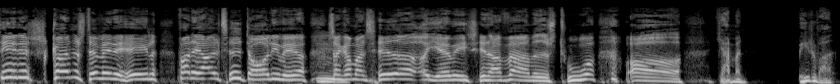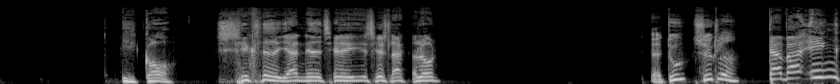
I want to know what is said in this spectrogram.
det er det skønneste ved det hele, for det er altid dårligt vejr. Mm. Så kan man sidde og hjemme i sin opvarmede stue, og jamen, ved du hvad? I går cyklede jeg ned til, til Slagterlund. Øh, Du cyklede? Der var ingen...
